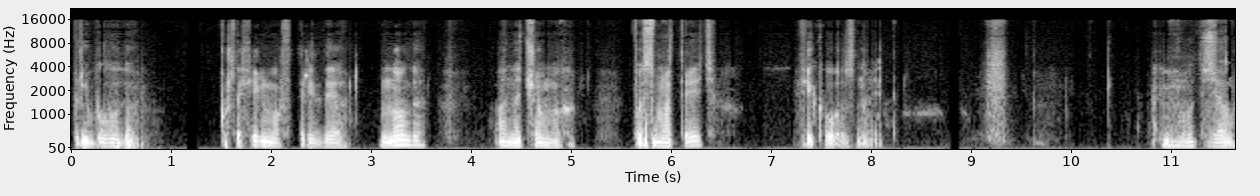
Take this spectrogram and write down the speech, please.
приблуду. Потому что фильмов 3D много, а на чем их посмотреть, фиг его знает. Вот взял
